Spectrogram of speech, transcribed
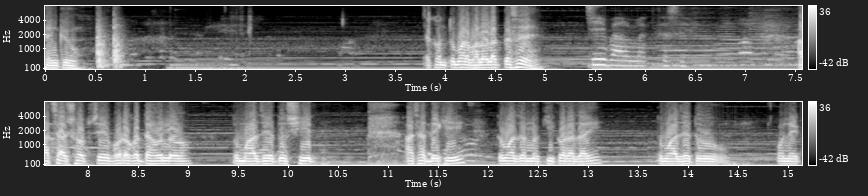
থ্যাংক ইউ এখন তোমার ভালো লাগতেছে? জি ভালো লাগতেছে। আচ্ছা সবচেয়ে বড় কথা হলো তোমার যেহেতু শীত আচ্ছা দেখি তোমার জন্য কি করা যায়? তোমার যেহেতু অনেক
